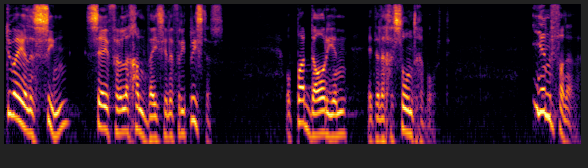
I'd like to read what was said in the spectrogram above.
Toe hy hulle sien, sê hy vir hulle: "Gaan wys julle vir die priesters." Op pad daarheen het hulle gesond geword. Een van hulle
